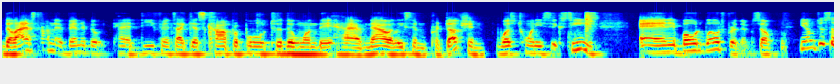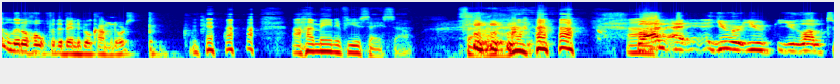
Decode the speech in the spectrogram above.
the last time that Vanderbilt had defense, I guess, comparable to the one they have now, at least in production, was 2016, and it boded well for them. So, you know, just a little hope for the Vanderbilt Commodores. I mean, if you say so. so. well, I, you were you you lumped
